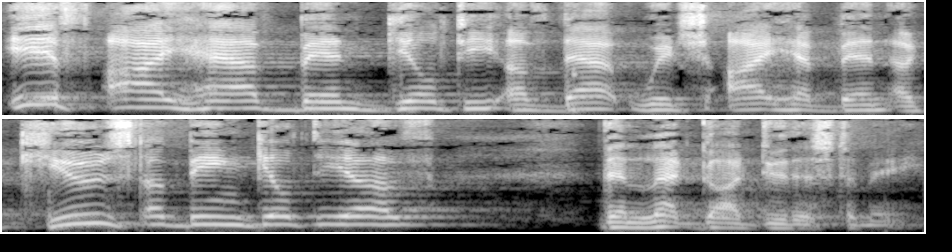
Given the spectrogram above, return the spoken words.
if I have been guilty of that which I have been accused of being guilty of, then let God do this to me.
